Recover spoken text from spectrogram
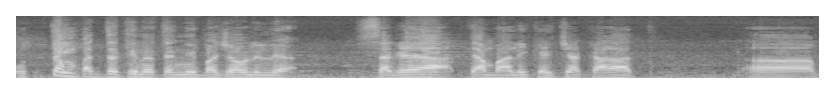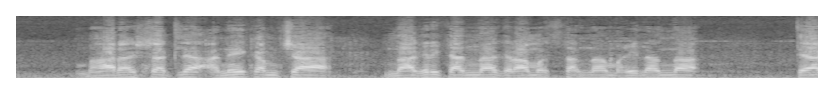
उत्तम पद्धतीनं त्यांनी बजावलेल्या सगळ्या त्या मालिकेच्या काळात महाराष्ट्रातल्या अनेक आमच्या नागरिकांना ग्रामस्थांना महिलांना त्या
